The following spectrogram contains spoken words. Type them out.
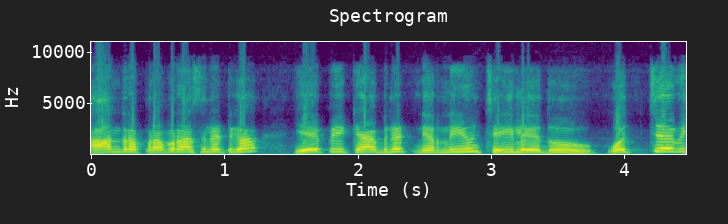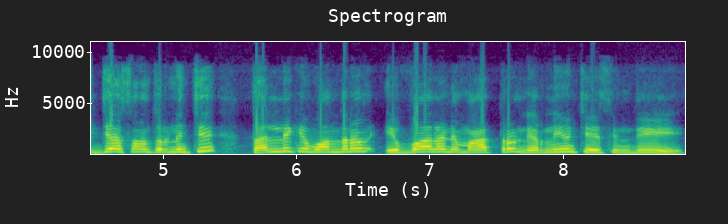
ఆంధ్ర ప్రభ రాసినట్టుగా ఏపీ కేబినెట్ నిర్ణయం చేయలేదు. వచ్చే విద్యా సంవత్సరం నుంచి తల్లికి వందనం ఇవ్వాలని మాత్రం నిర్ణయం చేసింది.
